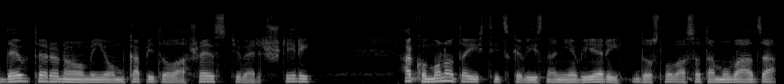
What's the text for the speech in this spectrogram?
Deuteronomium kapitola 6, verš 4, ako monoteistické význanie viery, doslova sa tam uvádza.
